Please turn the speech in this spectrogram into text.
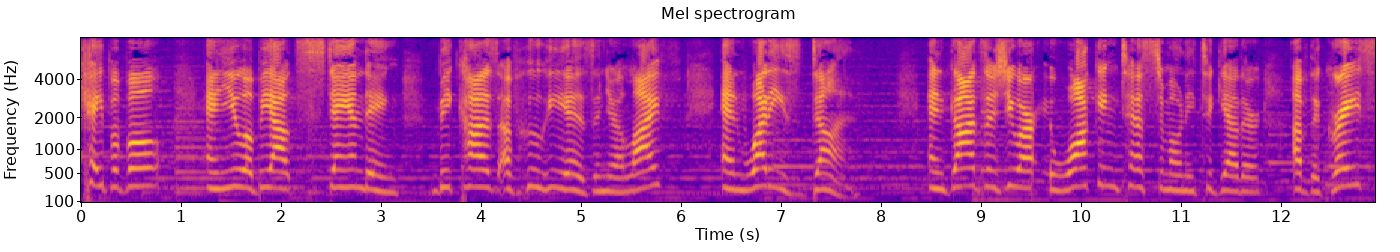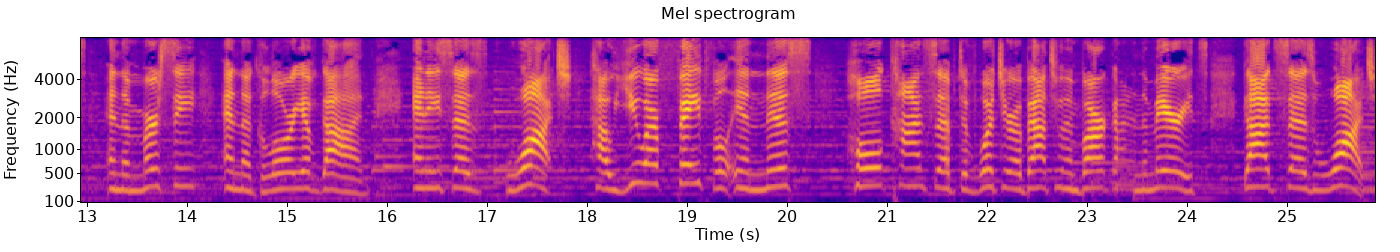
capable and you will be outstanding because of who He is in your life and what He's done. And God says you are a walking testimony together of the grace and the mercy and the glory of God. And He says, Watch how you are faithful in this whole concept of what you're about to embark on in the marriage, God says, watch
